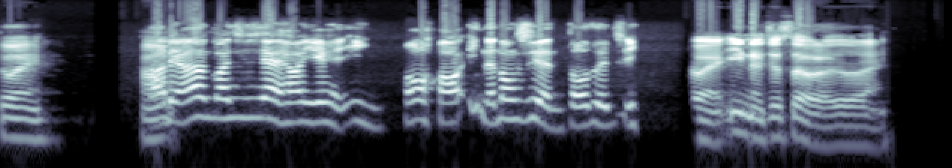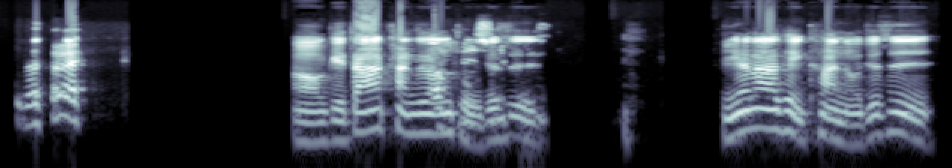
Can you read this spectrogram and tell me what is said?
对，然后好，两岸关系现在好像也很硬，哦，好硬的东西很多最近。对，硬了就瘦了，对不对？对，哦，给大家看这张图，就是你看大家可以看哦，就是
